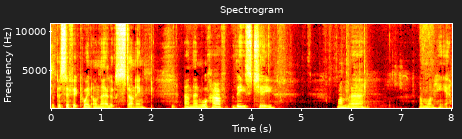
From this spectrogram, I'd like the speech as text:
The Pacific point on there looks stunning. And then we'll have these two, one there and one here.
